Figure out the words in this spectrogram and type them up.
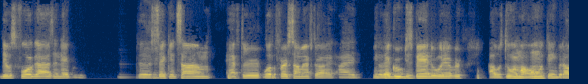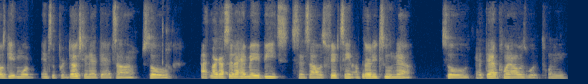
There was four guys in that group. The mm-hmm. second time after, well, the first time after I, I, you know, that group just banned or whatever, I was doing my own thing, but I was getting more into production at that time. So, I, like I said, I had made beats since I was 15. I'm 32 now. So at that point, I was what, 20,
